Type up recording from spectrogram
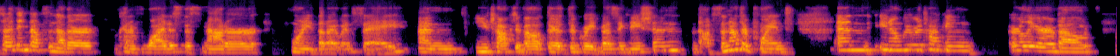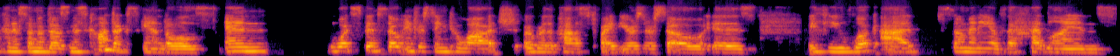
So i think that's another kind of why does this matter point that I would say. And you talked about the, the great resignation. That's another point. And, you know, we were talking earlier about kind of some of those misconduct scandals. And what's been so interesting to watch over the past five years or so is if you look at so many of the headlines,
